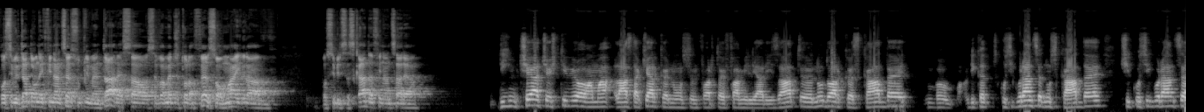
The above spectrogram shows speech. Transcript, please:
posibilitatea unei finanțări suplimentare sau se va merge tot la fel sau mai grav? Posibil să scadă finanțarea? Din ceea ce știu eu, am, la asta chiar că nu sunt foarte familiarizat, nu doar că scade, adică cu siguranță nu scade și cu siguranță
